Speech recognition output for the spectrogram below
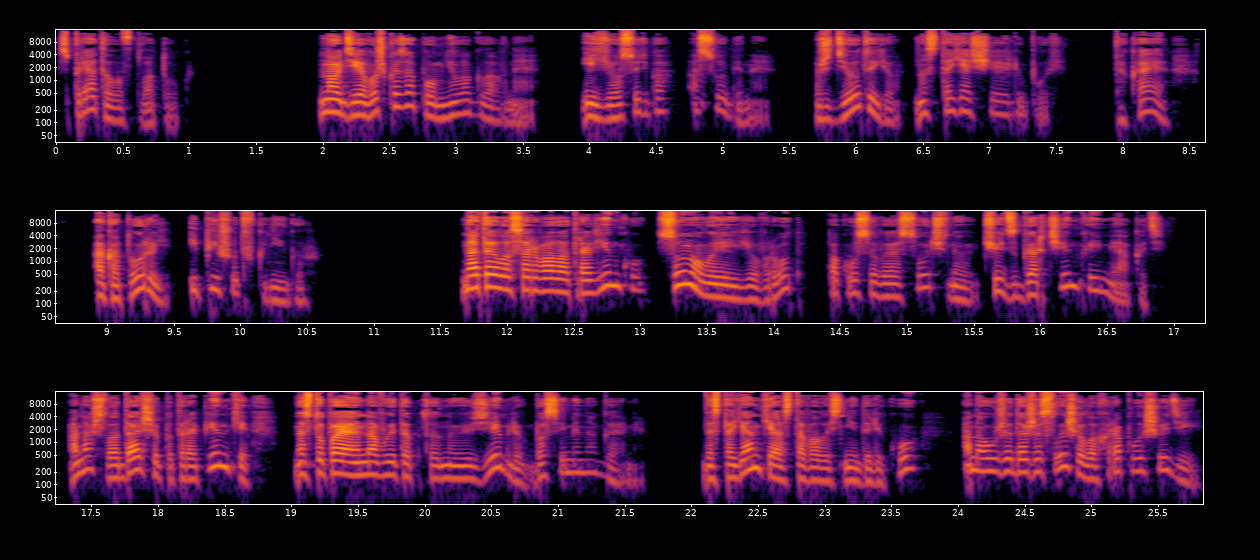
спрятала в платок. Но девушка запомнила главное. Ее судьба особенная. Ждет ее настоящая любовь. Такая, о которой и пишут в книгах. Нателла сорвала травинку, сунула ее в рот, покусывая сочную, чуть с горчинкой мякоть. Она шла дальше по тропинке, наступая на вытоптанную землю босыми ногами. До стоянки оставалось недалеко, она уже даже слышала храп лошадей,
